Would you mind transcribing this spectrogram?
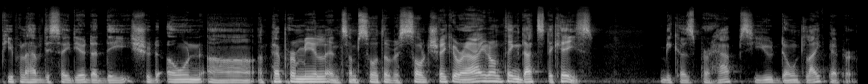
people have this idea that they should own uh, a pepper mill and some sort of a salt shaker, and I don't think that's the case because perhaps you don't like pepper.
